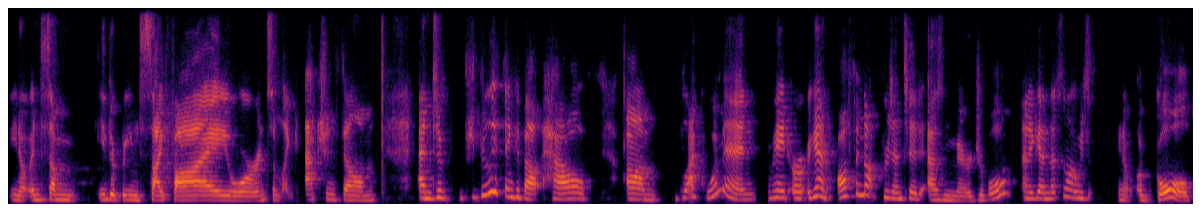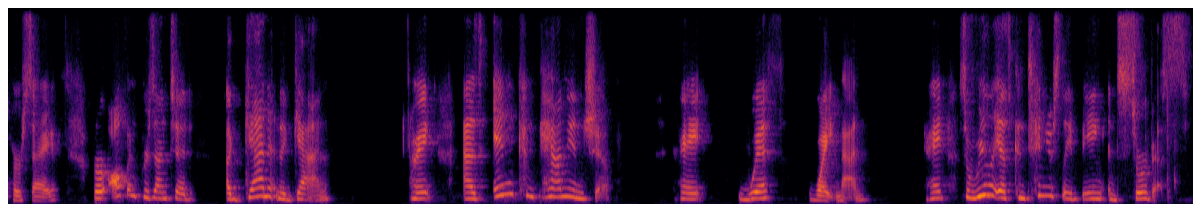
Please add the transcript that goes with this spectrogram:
you know, in some either being sci-fi or in some like action film, and to really think about how um, Black women, right, are again often not presented as marriageable, and again that's not always you know a goal per se, but are often presented again and again, right, as in companionship, right, with white men, right. So really as continuously being in service,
